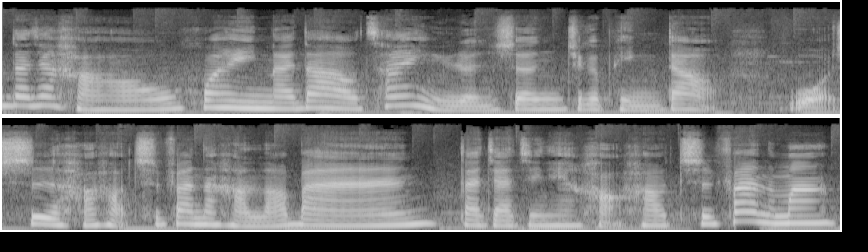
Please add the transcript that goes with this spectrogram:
大家好，欢迎来到餐饮人生这个频道。我是好好吃饭的好老板。大家今天好好吃饭了吗？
